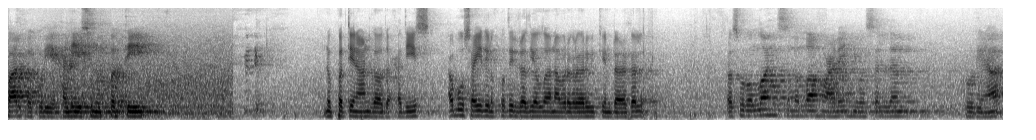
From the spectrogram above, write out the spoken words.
பார்க்கக்கூடிய ஹதீஸ் முப்பத்தி முப்பத்தி நான்காவது ஹதீஸ் அபு சயீதுல் குதிர் ரதியுல்லான் அவர்கள் அறிவிக்கின்றார்கள் ரசூலுல்லாஹி ஸல்லல்லாஹு அலைஹி வஸல்லம் கூறினார்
